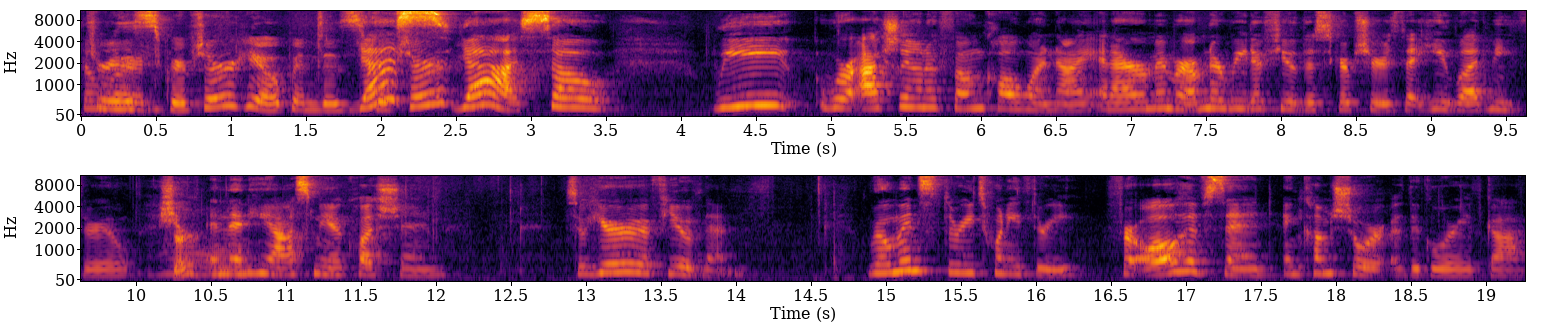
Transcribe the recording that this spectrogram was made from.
the Through word. the scripture, he opened the scripture? Yes. scripture. Yeah. So we were actually on a phone call one night, and I remember I'm going to read a few of the scriptures that he led me through. Sure. And then he asked me a question. So here are a few of them. Romans 3:23 For all have sinned and come short of the glory of God.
